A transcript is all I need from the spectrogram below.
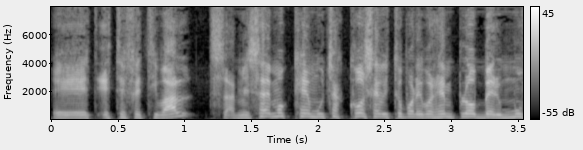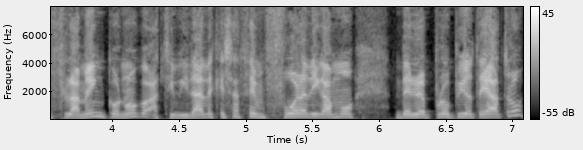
eh, este festival, también sabemos que hay muchas cosas, he visto por ahí, por ejemplo, Bermú Flamenco, ¿no? actividades que se hacen fuera, digamos, del propio teatro,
